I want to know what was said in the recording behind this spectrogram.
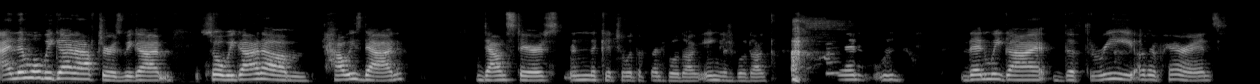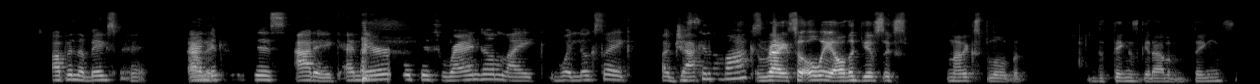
And then what we got after is we got so we got um Howie's dad downstairs in the kitchen with the French bulldog, English bulldog. and then we got the three other parents up in the basement and this attic and they're with this random like what looks like a jack in the box. Right. So oh wait, all the gifts ex- not explode, but the things get out of the things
